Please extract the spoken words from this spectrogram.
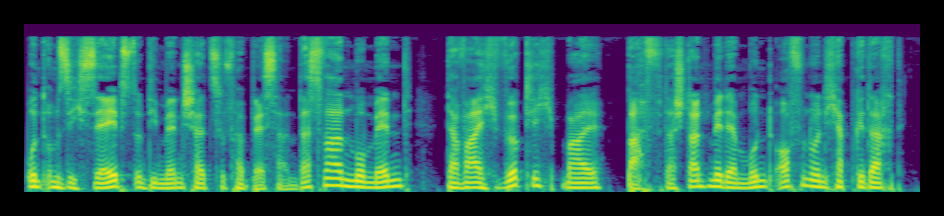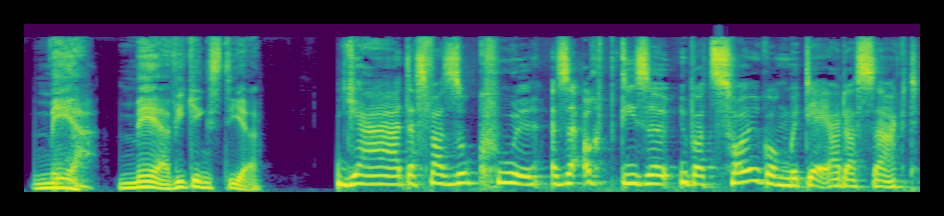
und um sich selbst und die Menschheit zu verbessern. Das war ein Moment, da war ich wirklich mal baff. Da stand mir der Mund offen und ich habe gedacht, mehr, mehr. Wie ging's dir? Ja, das war so cool. Also auch diese Überzeugung, mit der er das sagt.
